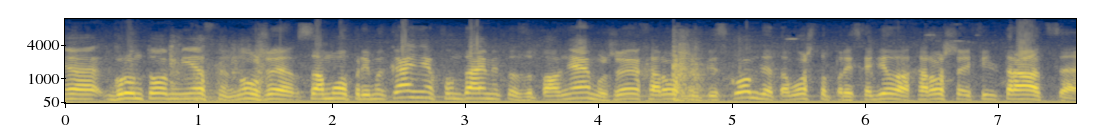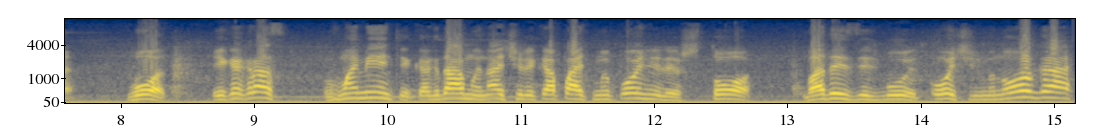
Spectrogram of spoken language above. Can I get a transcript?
грунтом местным, но уже само примыкание фундамента заполняем уже хорошим песком для того, чтобы происходила хорошая фильтрация. Вот. И как раз в моменте, когда мы начали копать, мы поняли, что воды здесь будет очень много.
